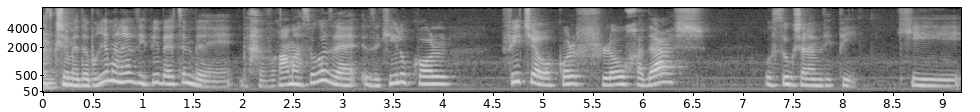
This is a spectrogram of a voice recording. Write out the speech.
אז כשמדברים על MVP בעצם בחברה מהסוג הזה, זה כאילו כל פיצ'ר או כל flow חדש הוא סוג של MVP. כי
